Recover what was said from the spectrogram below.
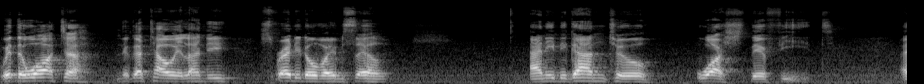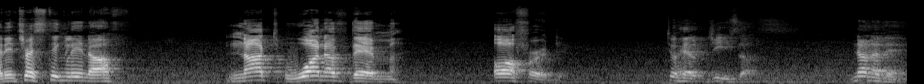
with the water, the and he spread it over himself and he began to wash their feet. And interestingly enough, not one of them offered to help Jesus. None of them.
